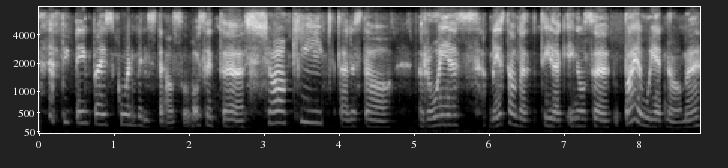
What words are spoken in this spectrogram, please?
die tank bly skoon by die stelsel. Ons het 'n uh, sharkie, dan is daar rooi is. Meestal natuurlik Engelse baie weird name.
